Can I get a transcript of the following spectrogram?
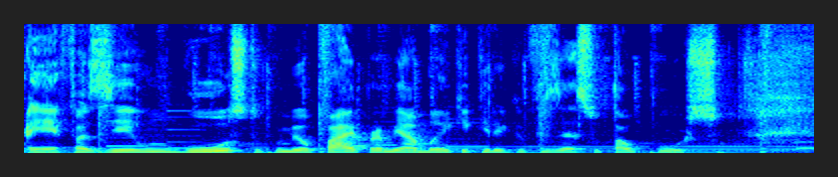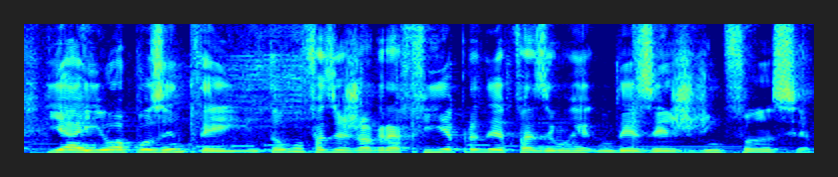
é, fazer um gosto para meu pai e para minha mãe que queria que eu fizesse o tal curso. E aí eu aposentei, então vou fazer geografia para fazer um, um desejo de infância.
